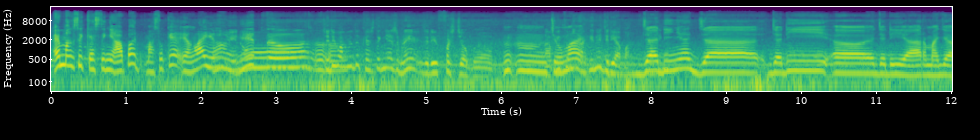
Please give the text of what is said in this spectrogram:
emang sih castingnya apa masuknya yang lain Lain. gitu. Jadi waktu itu castingnya sebenarnya jadi first jobber. Mm-mm, Tapi cuma akhirnya jadi apa? jadinya ja- jadi eh, jadi ya remaja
